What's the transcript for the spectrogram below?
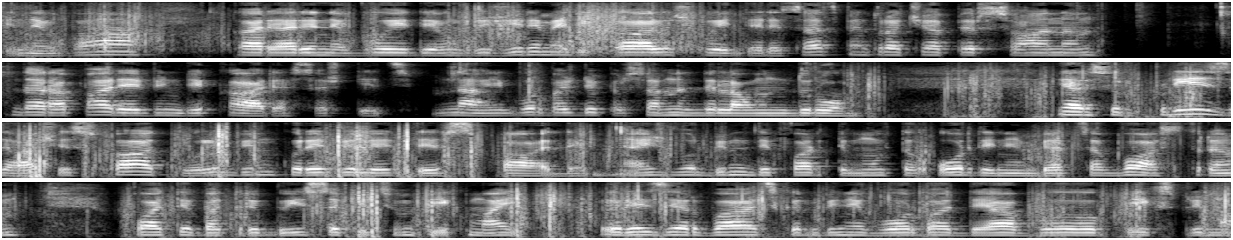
cineva care are nevoie de îngrijire medicală și vă interesați pentru acea persoană dar apare vindecarea, să știți. Da, e vorba și de o persoană de la un drum. Iar surpriza și sfatul vin cu regele de spade. Aici vorbim de foarte multă ordine în viața voastră. Poate va trebui să fiți un pic mai rezervați când vine vorba de a vă exprima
